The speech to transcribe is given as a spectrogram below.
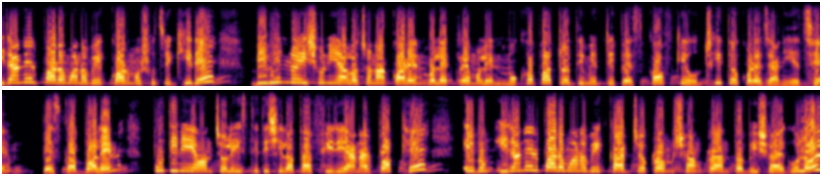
ইরানের পারমাণবিক কর্মসূচি ঘিরে বিভিন্ন ইস্যু নিয়ে আলোচনা করেন বলে ক্রেমলিন মুখপাত্র দিমিত্রি পেসকফকে উদ্ধৃত করে জানিয়েছে। পেসকভ বলেন, পুতিন এই অঞ্চলে স্থিতিশীলতা ফিরিয়ে আনার পক্ষে এবং ইরানের পারমাণবিক কার্যক্রম সংক্রান্ত বিষয়গুলোর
